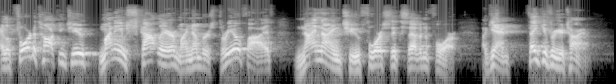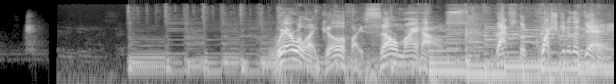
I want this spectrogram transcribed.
I look forward to talking to you. My name is Scott Lear. My number is 305 992 4674. Again, thank you for your time. Where will I go if I sell my house? That's the question of the day.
